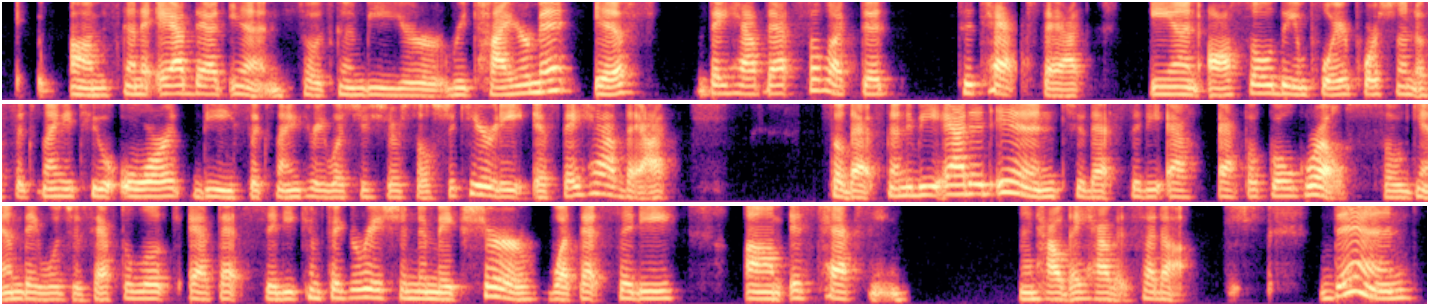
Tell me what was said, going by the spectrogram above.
um, it's going to add that in. So it's going to be your retirement if they have that selected to tax that. And also the employer portion of 692 or the 693, which is your social security, if they have that. So that's going to be added in to that city applicable gross. So again, they will just have to look at that city configuration to make sure what that city um, is taxing and how they have it set up. Then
